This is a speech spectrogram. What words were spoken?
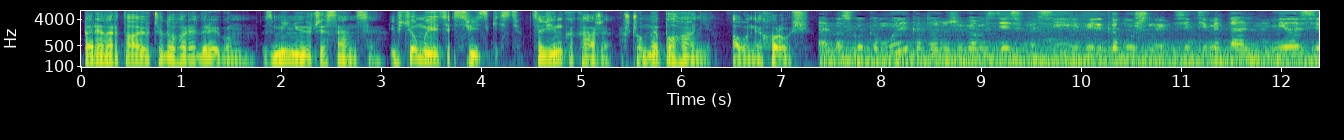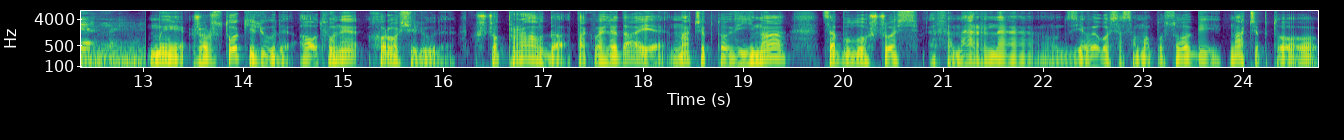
перевертаючи догори дригом, змінюючи сенси. І в цьому є ця світськість. Ця жінка каже, що ми погані, а вони хороші. Насколько мы, которые живем здесь, в России, великодушные, сентиментальные, милосердные. Ми жорстокі люди, а от вони хороші люди. Що правда так виглядає, начебто війна це було щось ефемерне, от з'явилося само по собі, начебто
